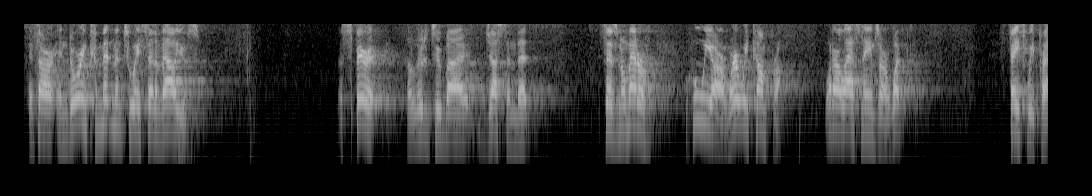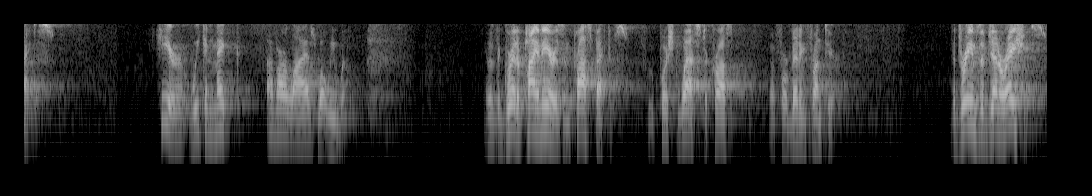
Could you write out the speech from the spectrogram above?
It's our enduring commitment to a set of values. A spirit alluded to by Justin that says no matter who we are, where we come from, what our last names are, what faith we practice, here we can make of our lives what we will. It was the grit of pioneers and prospectors who pushed west across a forbidding frontier. The dreams of generations,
